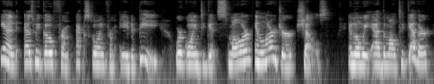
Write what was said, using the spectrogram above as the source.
And as we go from X going from A to B, we're going to get smaller and larger shells. And when we add them all together,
